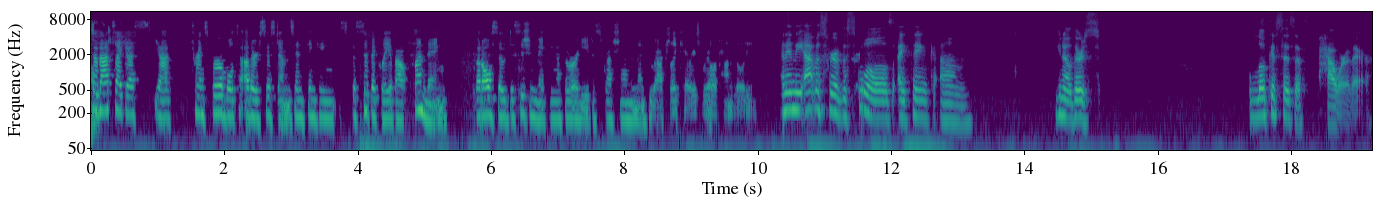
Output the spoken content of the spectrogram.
So that's, I guess, yeah, transferable to other systems and thinking specifically about funding, but also decision making authority, discretion, and then who actually carries real accountability. And in the atmosphere of the schools, I think, um, you know, there's locuses of power there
